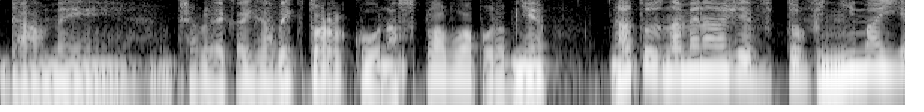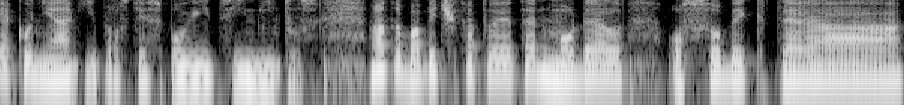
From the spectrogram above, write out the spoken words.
dámy převlékají za Viktorku na splavu a podobně. No ale to znamená, že to vnímají jako nějaký prostě spojující mýtus. No a ta babička to je ten model osoby, která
